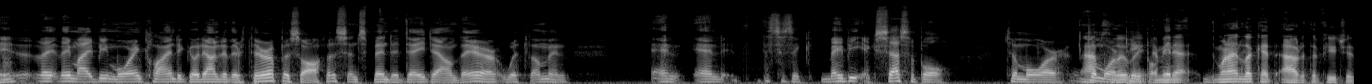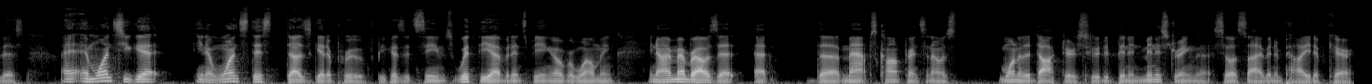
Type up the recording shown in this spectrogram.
It- they, they might be more inclined to go down to their therapist's office and spend a day down there with them and and and this is ac- maybe accessible to more to more people. I mean, It- uh, when I look at out at the future of this, and, and once you get, you know, once this does get approved, because it seems with the evidence being overwhelming, you know, I remember I was at at the MAPS conference, and I was one of the doctors who had been administering the psilocybin in palliative care,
